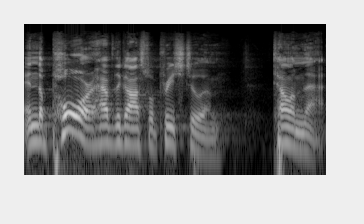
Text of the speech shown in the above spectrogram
and the poor have the gospel preached to them. Tell them that.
